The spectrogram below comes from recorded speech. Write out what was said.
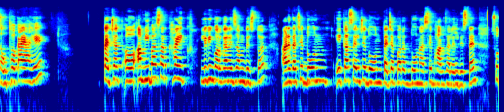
चौथं काय आहे? त्याच्यात अमिबासारखा एक लिव्हिंग ऑर्गॅनिझम दिसतो आहे आणि त्याचे दोन एका सेलचे दोन त्याच्या परत दोन असे भाग झालेले दिसत आहेत सो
